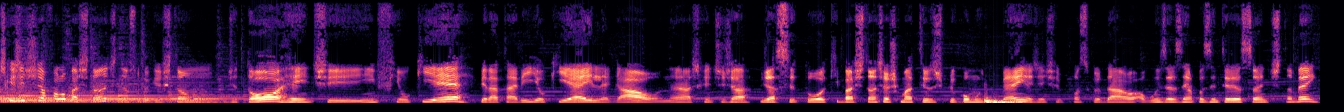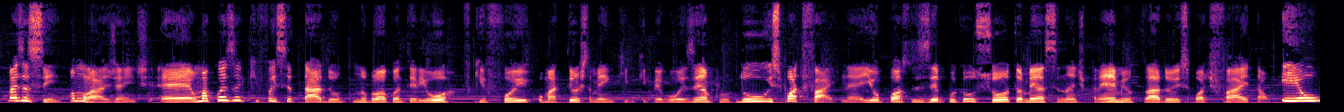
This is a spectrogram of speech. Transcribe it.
acho que a gente já falou bastante né, sobre a questão de torrent, enfim, o que é pirataria, o que é ilegal, né? Acho que a gente já, já citou aqui bastante, acho que o Matheus explicou muito bem, a gente conseguiu dar alguns exemplos interessantes também. Mas assim, vamos lá, gente. É uma coisa que foi citado no bloco anterior, que foi o Matheus também que, que pegou o exemplo, do Spotify, né? E eu posso dizer porque eu sou também assinante prêmio lá do Spotify e tal. Eu,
